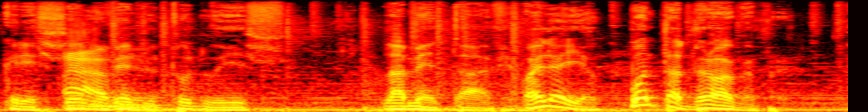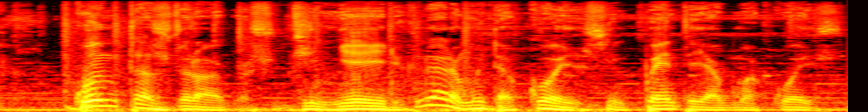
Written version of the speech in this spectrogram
Crescendo, Ah, vendo tudo isso. Lamentável. Olha aí, quanta droga, pai. Quantas drogas? Dinheiro, que não era muita coisa, 50 e alguma coisa.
